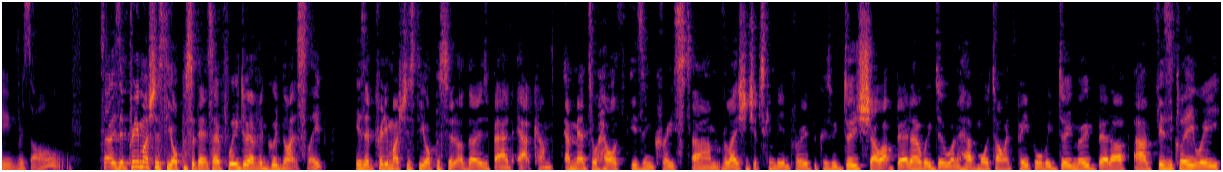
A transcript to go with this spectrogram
to resolve. So is it pretty much just the opposite then? So if we do have a good night's sleep, is it pretty much just the opposite of those bad outcomes? Our mental health is increased. Um, relationships can be improved because we do show up better. We do want to have more time with people. We do move better. Um, physically, we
